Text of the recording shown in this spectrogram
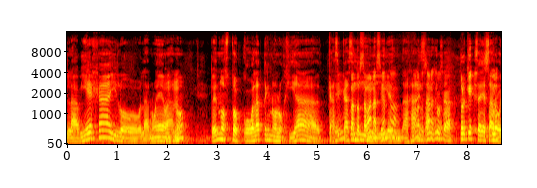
la vieja y lo, la nueva, Ujú. ¿no? Entonces nos tocó la tecnología casi, Sí, casi. Cuando estaban haciendo. en- ajá, cuando estaban exacto, o haciendo. sea, Porque se desarrolló.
